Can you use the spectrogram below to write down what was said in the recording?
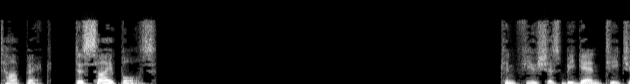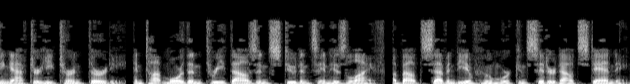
Topic: Disciples. Confucius began teaching after he turned 30, and taught more than 3,000 students in his life, about 70 of whom were considered outstanding.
